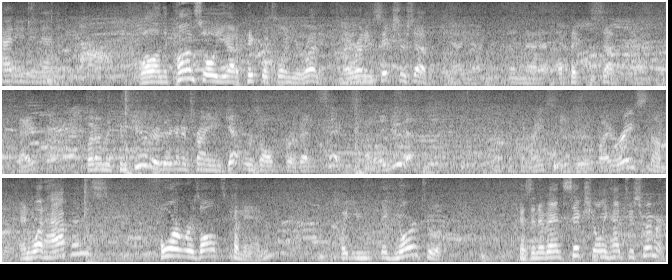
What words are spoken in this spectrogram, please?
How do you do that? Well, on the console, you gotta pick which one you're running. Am I running six or seven? Yeah, yeah. Doesn't matter. I'll pick the seven. Okay? But on the computer, they're going to try and get results for event six. How do they do that? Look at the race. They do it by race number. And what happens? Four results come in, but you ignore two of them. Because in event six, you only had two swimmers.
